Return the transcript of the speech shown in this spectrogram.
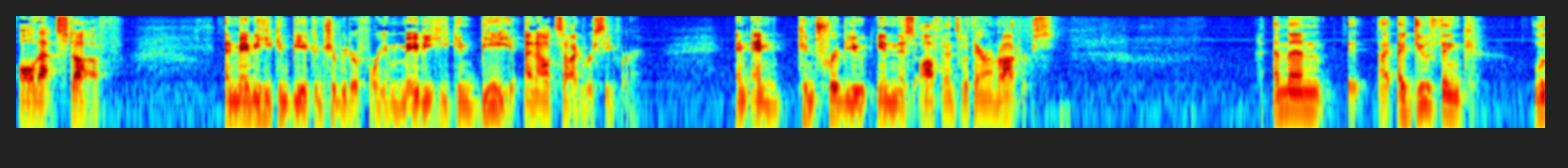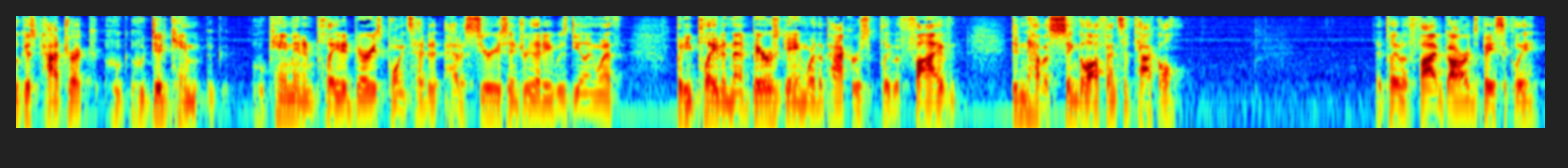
all that stuff, and maybe he can be a contributor for you. Maybe he can be an outside receiver and and contribute in this offense with Aaron Rodgers. And then I, I do think Lucas Patrick, who who did came who came in and played at various points, had had a serious injury that he was dealing with, but he played in that Bears game where the Packers played with five, didn't have a single offensive tackle. They played with five guards basically,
